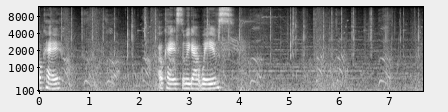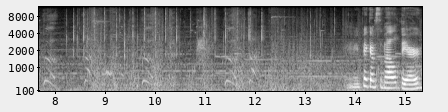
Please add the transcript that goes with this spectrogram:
Okay. Okay, so we got waves. Let me pick up some health here.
